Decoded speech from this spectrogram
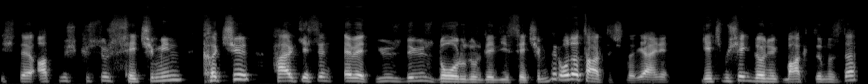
işte 60 küsür seçimin kaçı herkesin evet yüzde yüz doğrudur dediği seçimdir. O da tartışılır. Yani geçmişe dönük baktığımızda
